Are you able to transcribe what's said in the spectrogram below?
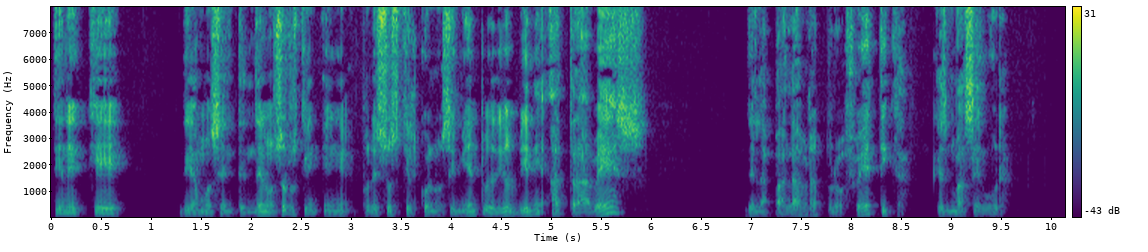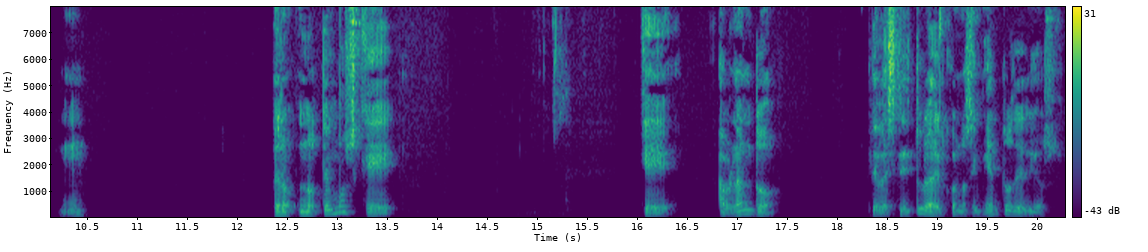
tiene que, digamos, entender nosotros que por eso es que el conocimiento de Dios viene a través de la palabra profética, que es más segura. Pero notemos que, que hablando de la escritura del conocimiento de Dios,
